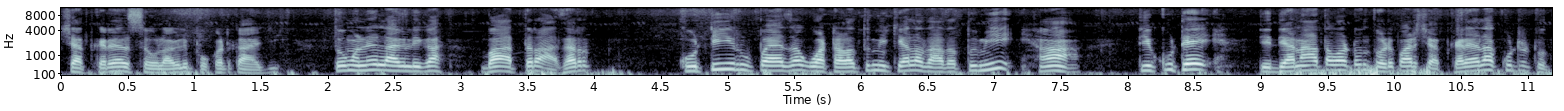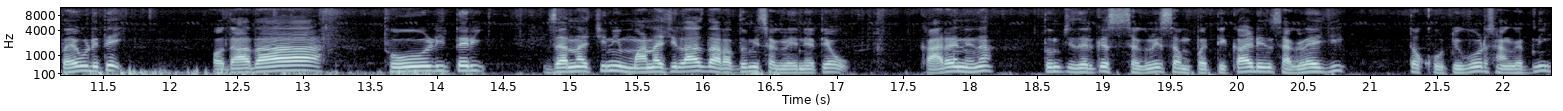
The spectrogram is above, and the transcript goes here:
शेतकऱ्याला सव लागली फुकट काळाची. तो म्हणले लागली का बहात्तर हजार कोटी रुपयाचा घोटाळा तुम्ही केला दादा तुम्ही हां ते कुठे? ते द्या ना आता वाटून थोडेफार शेतकऱ्याला कुठं ठेवता एवढी ते. अहो दादा थोडी तरी जनाची नि मानाची लाज धरा तुम्ही सगळे नेते हो. कारण आहे ना तुमची जर का सगळी संपत्ती काढीन सगळ्याची तर खोटी गोड सांगत नाही.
